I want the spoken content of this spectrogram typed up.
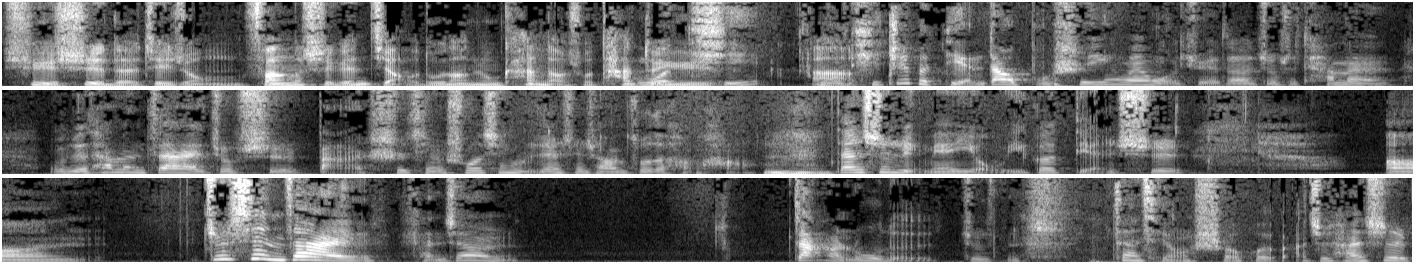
叙事的这种方式跟角度当中看到，说它对于我提我提这个点，倒不是因为我觉得就是他们。我觉得他们在就是把事情说清楚这件事情上做得很好，嗯，但是里面有一个点是，嗯，就现在反正大陆的就暂且用社会吧，就还是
